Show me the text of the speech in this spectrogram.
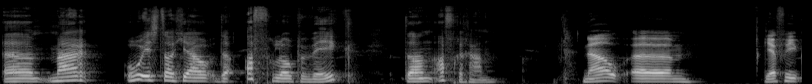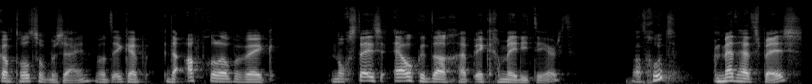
Ehm, maar Hoe is dat jou de afgelopen week dan afgegaan? Nou, ehm, Jeffrey, je kan trots op me zijn. Want ik heb de afgelopen week nog steeds elke dag heb ik gemediteerd. Wat goed. Met Headspace.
